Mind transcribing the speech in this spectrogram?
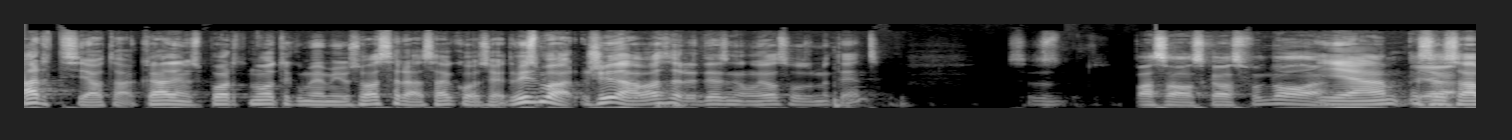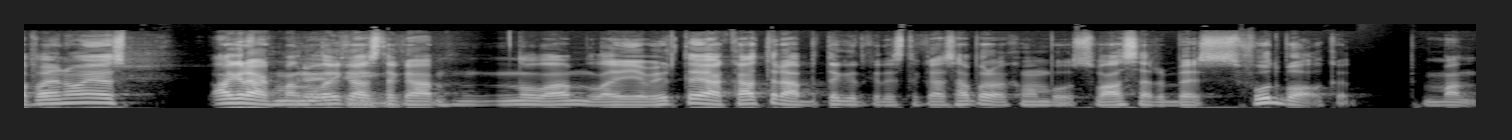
Artis jautā, kādiem sporta notikumiem jūs vasarā sekosiet? Vispār šī vasara ir diezgan liels uzmetiens. Es pasaules kausa futbolā. Jā, es Jā. esmu apvainojies. Agrāk man Pretīgi. likās, kā, nu, labi, lai jau ir tajā katrā, bet tagad, kad es saprotu, ka man būs vasara bez futbola, kad man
